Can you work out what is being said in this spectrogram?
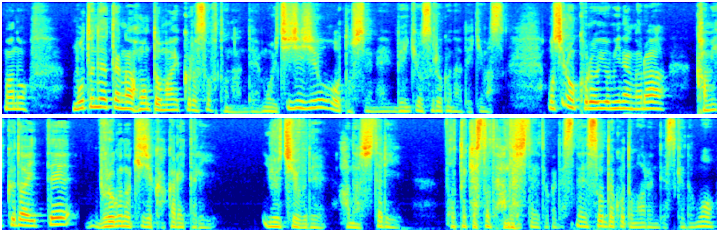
まあ、あの、元ネタが本当マイクロソフトなんで、もう一時情報としてね、勉強することができます。もちろんこれを読みながら噛み砕いてブログの記事書かれたり、YouTube で話したり、ポッドキャストで話したりとかですね、そういったこともあるんですけども、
